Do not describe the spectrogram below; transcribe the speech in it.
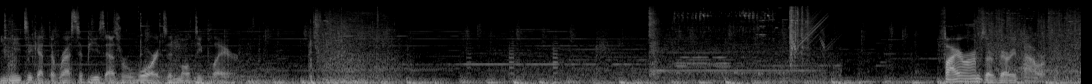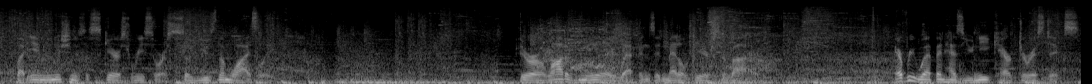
you need to get the recipes as rewards in multiplayer. Firearms are very powerful, but ammunition is a scarce resource, so use them wisely. There are a lot of melee weapons in Metal Gear Survive. Every weapon has unique characteristics,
